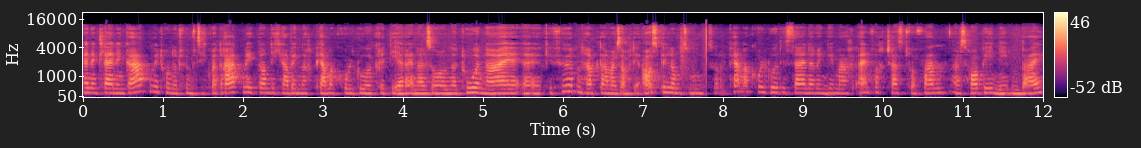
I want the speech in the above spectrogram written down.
einen kleinen Garten mit 150 Quadratmetern und ich habe ihn nach Permakulturkriterien, also naturnahe, äh, geführt und habe damals auch die Ausbildung zum, zur Permakulturdesignerin gemacht, einfach just for fun, als Hobby nebenbei.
